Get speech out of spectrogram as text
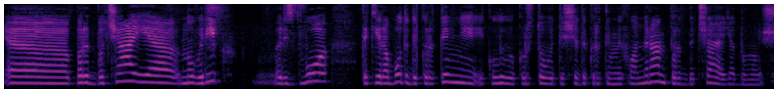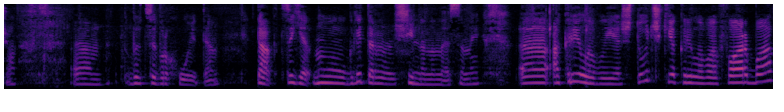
е, передбачає Новий рік, Різдво. Такі роботи декоративні, і коли ви використовуєте ще декоративний фоаміран, передбачає, я думаю, що е, ви це врахуєте. Так, це є. Ну, глітер щільно нанесений. Е, акрилові штучки, акрилова фарба.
